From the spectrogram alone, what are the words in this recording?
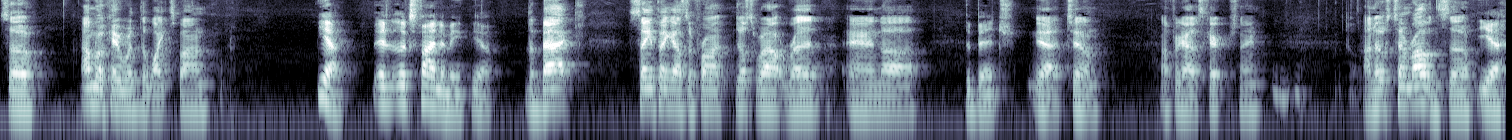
So I'm okay with the white spine. Yeah, it looks fine to me. Yeah, The back, same thing as the front, just without red. And uh, the bench. yeah, Tim. I forgot his character's name. I know it's Tim Robbins though. Yeah,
